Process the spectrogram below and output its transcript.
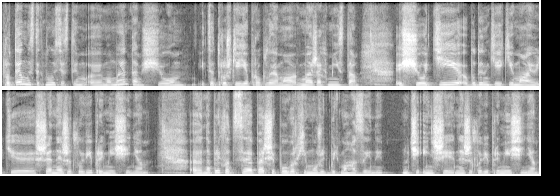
Проте ми стикнулися з тим е, моментом, що і це трошки є проблема в межах міста, що ті будинки, які мають е, ще не житлові приміщення, наприклад, це перші поверхи можуть бути магазини. Ну чи інші нежитлові приміщення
